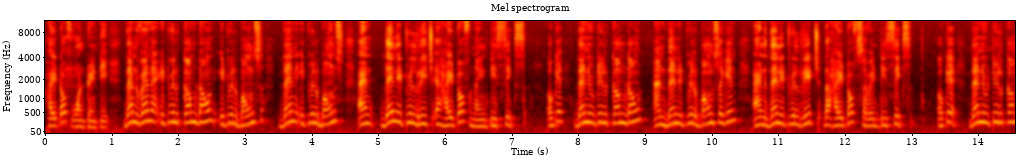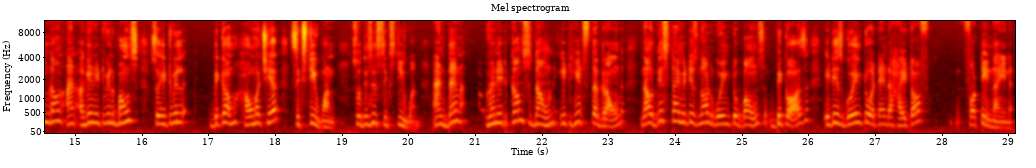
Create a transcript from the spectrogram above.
height of 120 then when it will come down it will bounce then it will bounce and then it will reach a height of 96 okay then it will come down and then it will bounce again and then it will reach the height of 76 okay then it will come down and again it will bounce so it will become how much here 61 so this is 61 and then when it comes down it hits the ground now this time it is not going to bounce because it is going to attain a height of 49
